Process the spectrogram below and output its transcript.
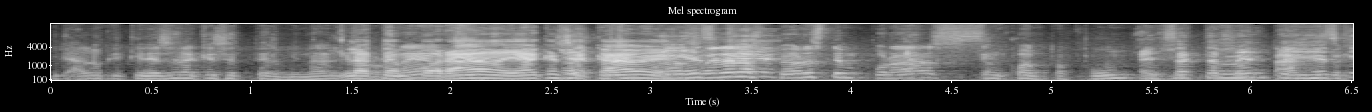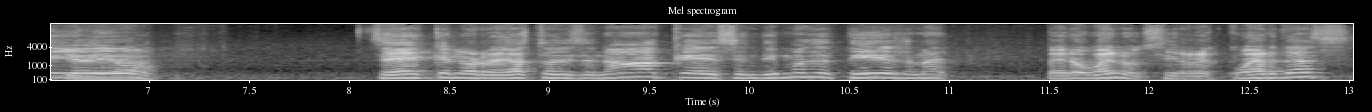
ya lo que querías era que se terminara la temporada, ya que se acabe. Fue de las peores temporadas en cuanto a puntos. Exactamente, y es que yo digo, sé que los rayastos dicen, no, que descendimos de ti, demás pero bueno, si recuerdas,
